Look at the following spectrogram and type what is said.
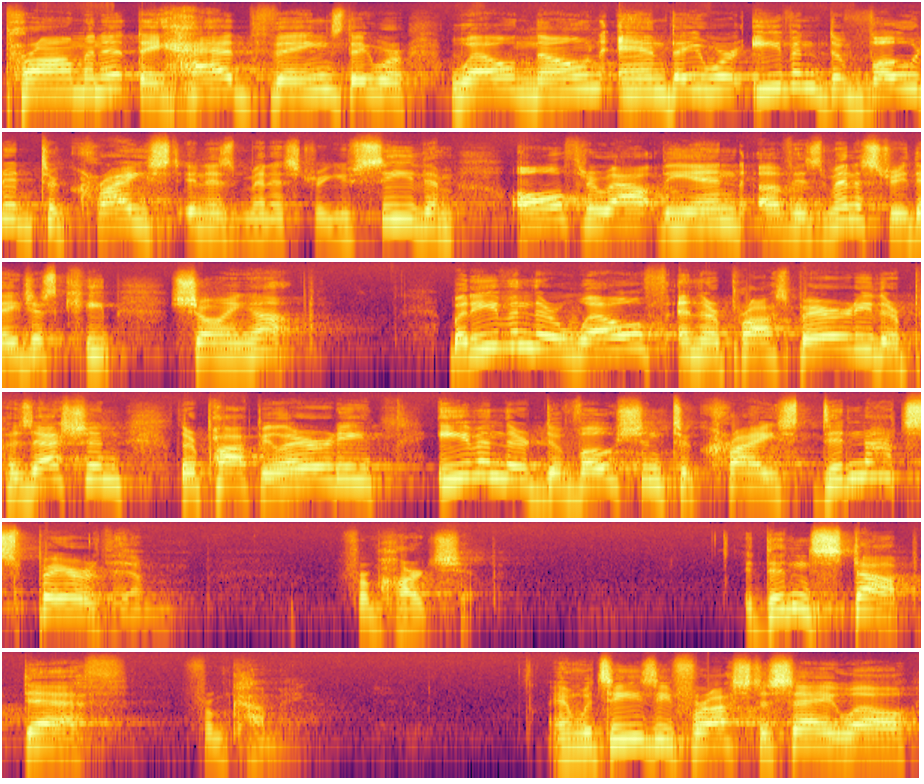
prominent. They had things. They were well known and they were even devoted to Christ in his ministry. You see them all throughout the end of his ministry. They just keep showing up. But even their wealth and their prosperity, their possession, their popularity, even their devotion to Christ did not spare them from hardship. It didn't stop death from coming. And it's easy for us to say, well,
